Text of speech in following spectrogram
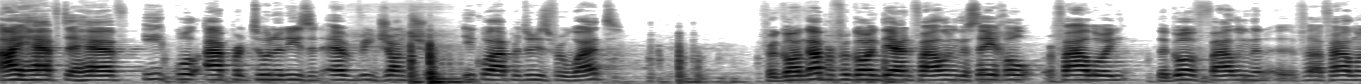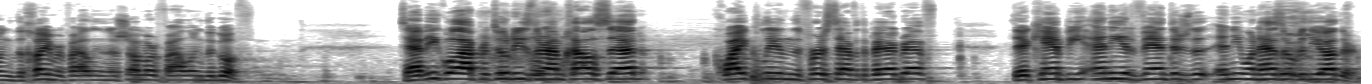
I have to have equal opportunities at every juncture. Equal opportunities for what? For going up or for going down, following the Seichel or following the Guf, following the, uh, following the Chaim or following the Neshama or following the Guf. To have equal opportunities, the Ramchal said, quite clearly in the first half of the paragraph, there can't be any advantage that anyone has over the other.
